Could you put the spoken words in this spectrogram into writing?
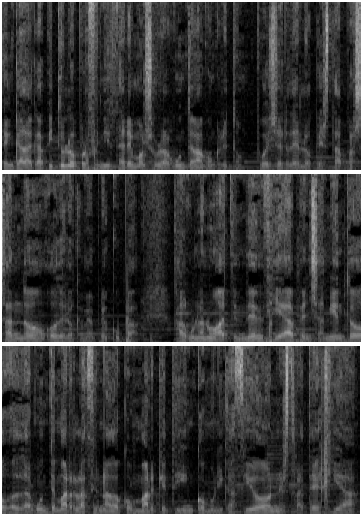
En cada capítulo profundizaremos sobre algún tema concreto. Puede ser de lo que está pasando o de lo que me preocupa. Alguna nueva tendencia, pensamiento o de algún tema relacionado con marketing, comunicación, estrategia,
